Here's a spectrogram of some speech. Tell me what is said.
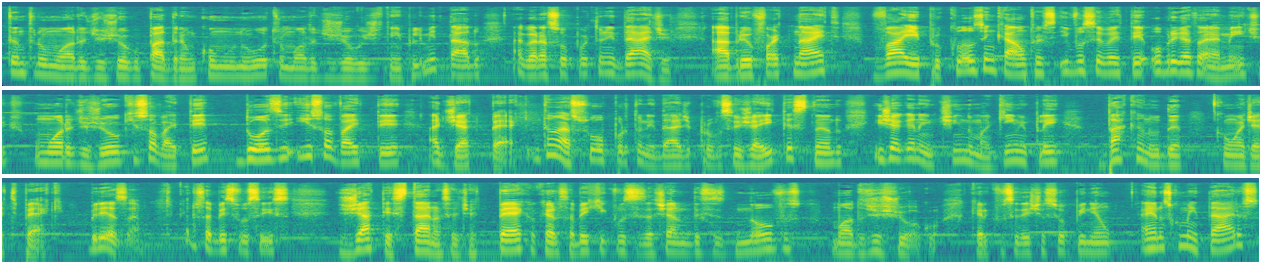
tanto no modo de jogo padrão como no outro modo de jogo de tempo limitado, agora é a sua oportunidade. Abre o Fortnite, vai para o Close Encounters e você vai ter obrigatoriamente um modo de jogo que só vai ter 12 e só vai ter a jetpack. Então é a sua oportunidade para você já ir testando e já garantindo uma gameplay bacanuda com a jetpack. Beleza? Quero saber se vocês já testaram essa jetpack, eu quero saber o que vocês acharam desses novos modos de jogo. Quero que você deixe a sua opinião aí nos comentários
